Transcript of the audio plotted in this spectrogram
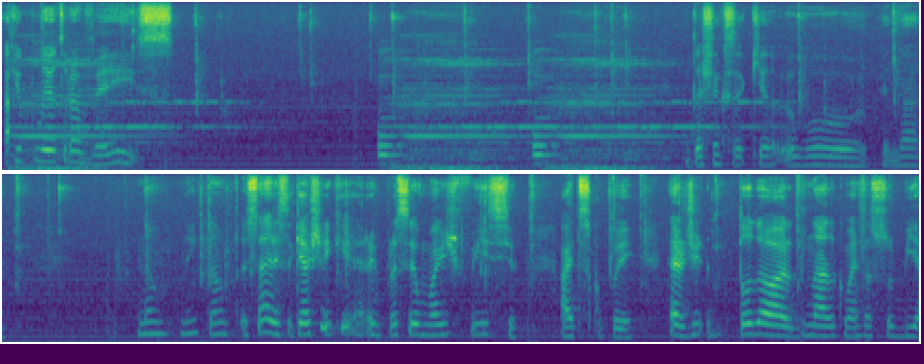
Aqui eu pulei outra vez. Tô achando que isso aqui eu vou penar. Não, nem tanto. Sério, isso aqui eu achei que era pra ser o mais difícil. Ai, desculpa aí. Sério, toda hora, do nada, começa a subir.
